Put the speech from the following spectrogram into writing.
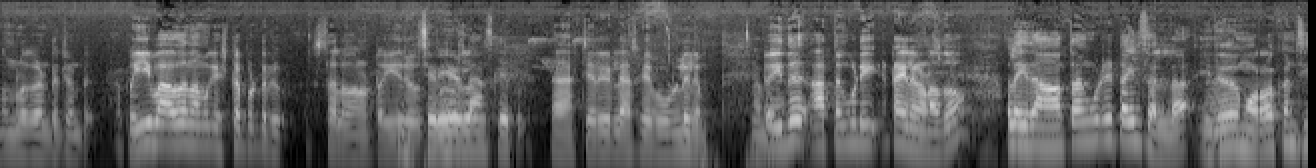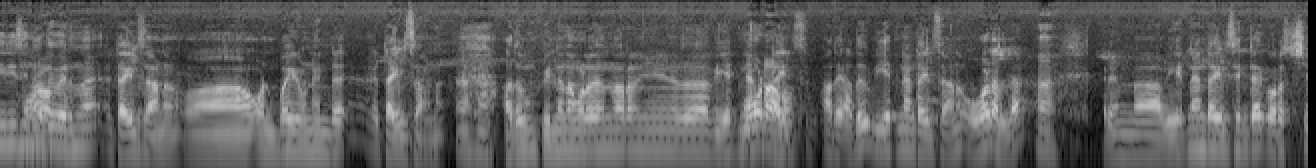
നമ്മൾ കണ്ടിട്ടുണ്ട്. അപ്പോൾ ഈ ഭാഗം നമുക്ക് ഇഷ്ടപ്പെട്ടൊരു സ്ഥലമാണ് കേട്ടോ. ഈ ഒരു ചെറിയൊരു ലാൻഡ്സ്കേപ്പ് ചെറിയ ചെറിയൊരു ലാൻഡ്സ്കേപ്പ് ഉള്ളിലും. ഇത് ആത്തൻകുടി ടൈലാണോ അതോ? അല്ല ഇത് ആത്താൻകുടി ടൈൽസ് അല്ല. ഇത് മൊറോക്കൻ സീരീസിനകത്ത് വരുന്ന ടൈൽസ് ആണ്. വൺ ബൈ വണ്ണിന്റെ ടൈൽസ് ആണ്. അതും പിന്നെ നമ്മൾ എന്ന് പറഞ്ഞു കഴിഞ്ഞാൽ വിയറ്റ്നാം ടൈൽസ്. അതെ അത് വിയറ്റ്നാം ടൈൽസ് ആണ്. ഓടല്ല. കാരണം വിയറ്റ്നാം ടൈൽസിന്റെ കുറച്ച്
